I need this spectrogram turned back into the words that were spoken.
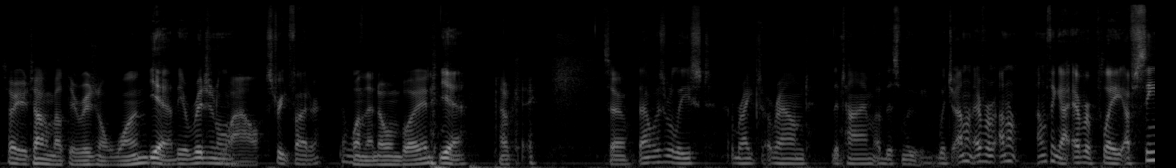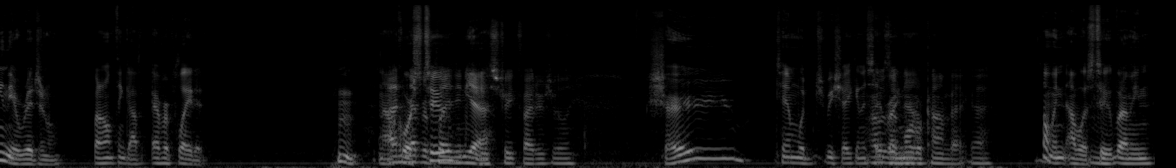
So you're talking about the original one? Yeah, the original Wow. Street Fighter. The one that no one played? Yeah, Okay. so that was released right around the time of this movie, which I don't ever, I don't, I don't think I ever played. I've seen the original, but I don't think I've ever played it. Hmm. Now, I of course, never two, played any yeah. of the Street Fighters really. Shame. Tim would be shaking his I head was right a Mortal now. Kombat guy. I mean, I was too, but I mean, unt-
